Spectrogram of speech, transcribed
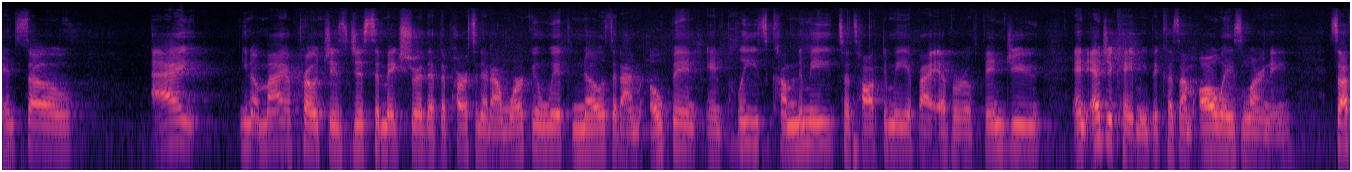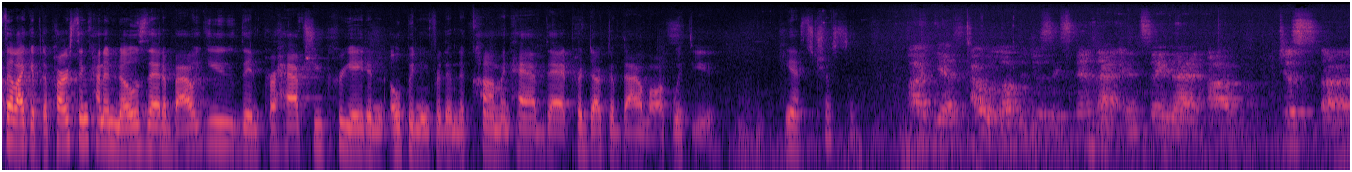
And so I, you know, my approach is just to make sure that the person that I'm working with knows that I'm open and please come to me to talk to me if I ever offend you and educate me because I'm always learning. So I feel like if the person kind of knows that about you, then perhaps you create an opening for them to come and have that productive dialogue with you. Yes, Tristan? Uh, yes, I would love to just extend that and say that, uh, just, uh,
